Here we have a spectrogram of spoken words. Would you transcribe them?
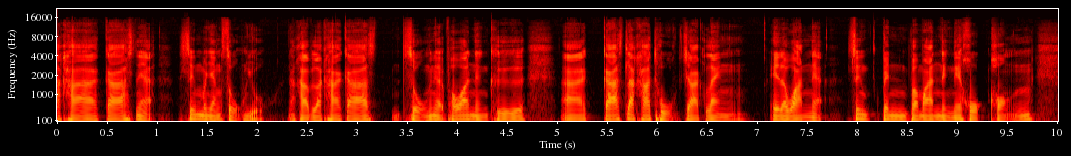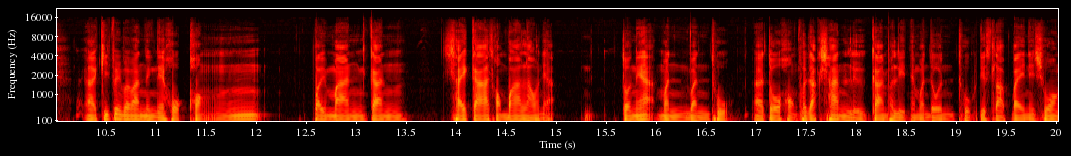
ราคาก๊าซเนี่ยซึ่งมันยังสูงอยู่นะครับราคาก๊าซสูงเนี่ยเพราะว่าหนึ่งคืออก๊าซราคาถูกจากแหล่งเอราวันเนี่ยซึ่งเป็นประมาณ 1 ใน 6 ของอคิดเป็นประมาณ 1 ใน 6 ของปริมาณการใช้ก๊าซของบ้านเราเนี่ยตัวเนี้ยมันมันถูก ตัวของ production หรือการผลิตเนี่ยมันโดนถูกดิสลอฟไปในช่วง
